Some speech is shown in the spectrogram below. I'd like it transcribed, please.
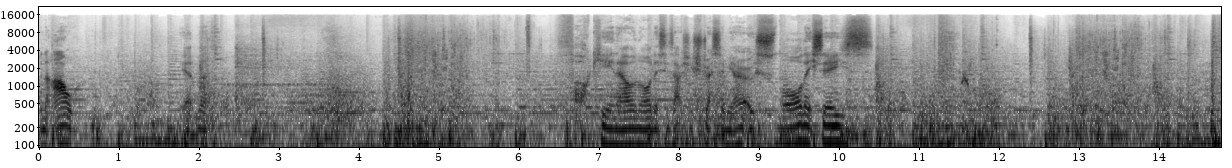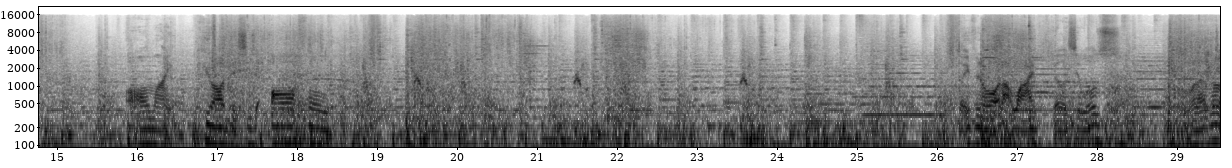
And ow. Get me. Fucking hell, no, this is actually stressing me out how slow this is. Oh my god, this is awful. Don't even know what that Y ability was. Whatever.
